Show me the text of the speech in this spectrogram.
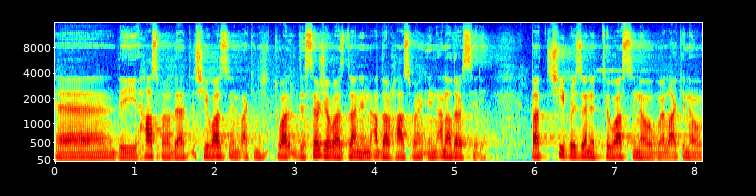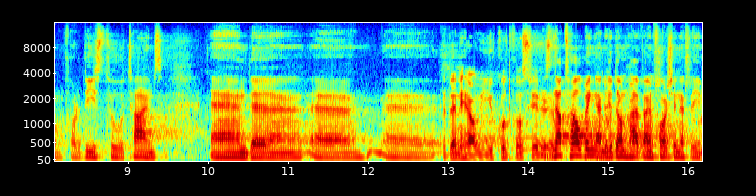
uh, the hospital that she was in, like in, the surgery was done in other hospital in another city. But she presented to us, you know, like, you know, for these two times. And, uh, uh, but anyhow, you could consider. It's not helping, and we don't have, unfortunately,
